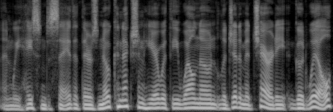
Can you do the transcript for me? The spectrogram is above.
and we hasten to say that there's no connection here with the well known legitimate charity Goodwill,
